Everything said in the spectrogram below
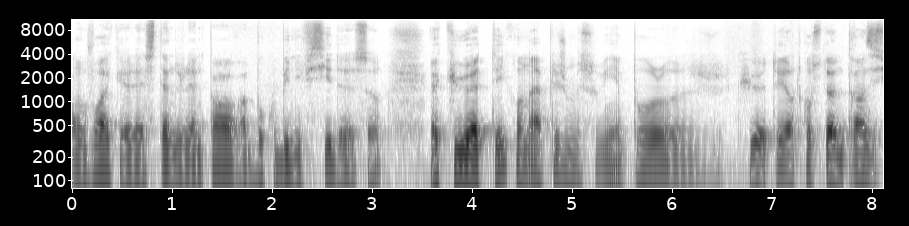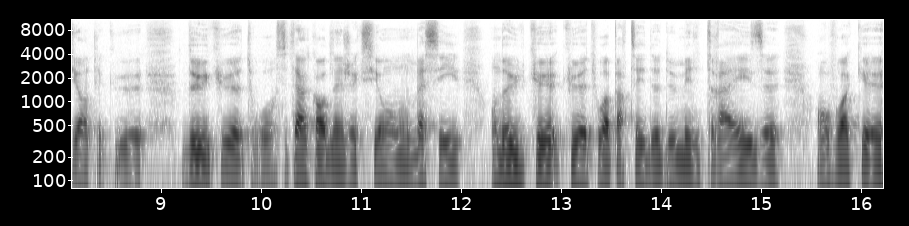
on voit que le Standard Poor's a beaucoup bénéficié de ça. QET, qu'on a appelé, je me souviens pas, QET, en tout cas, c'était une transition entre le QE2 et QE3. C'était encore de l'injection massive. On a eu le QE3 à partir de 2013. On voit que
